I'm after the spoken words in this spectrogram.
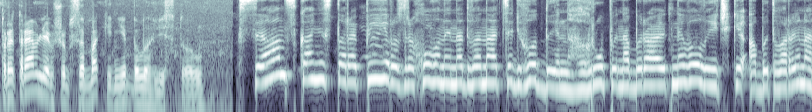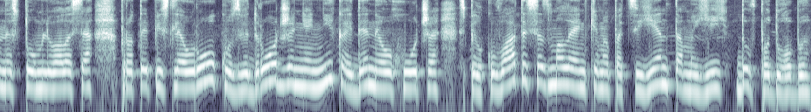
протравливаем, чтобы собаки не было глистов. Сеанс каністерапії розрахований на 12 годин. Групи набирають невеличкі, аби тварина не стомлювалася. Проте після уроку з відродження Ніка йде неохоче. Спілкуватися з маленькими пацієнтами їй до вподоби.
